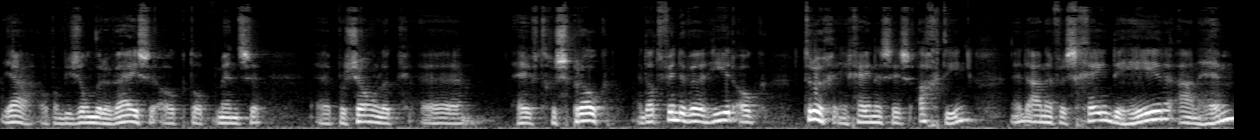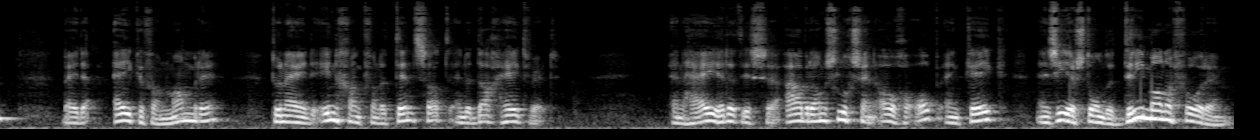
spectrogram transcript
ja, op een bijzondere wijze ook tot mensen persoonlijk heeft gesproken. En dat vinden we hier ook terug in Genesis 18. En daarna verscheen de Heere aan hem bij de eiken van Mamre, toen hij in de ingang van de tent zat en de dag heet werd. En hij, dat is eh, Abraham, sloeg zijn ogen op en keek, en zie, er stonden drie mannen voor hem.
